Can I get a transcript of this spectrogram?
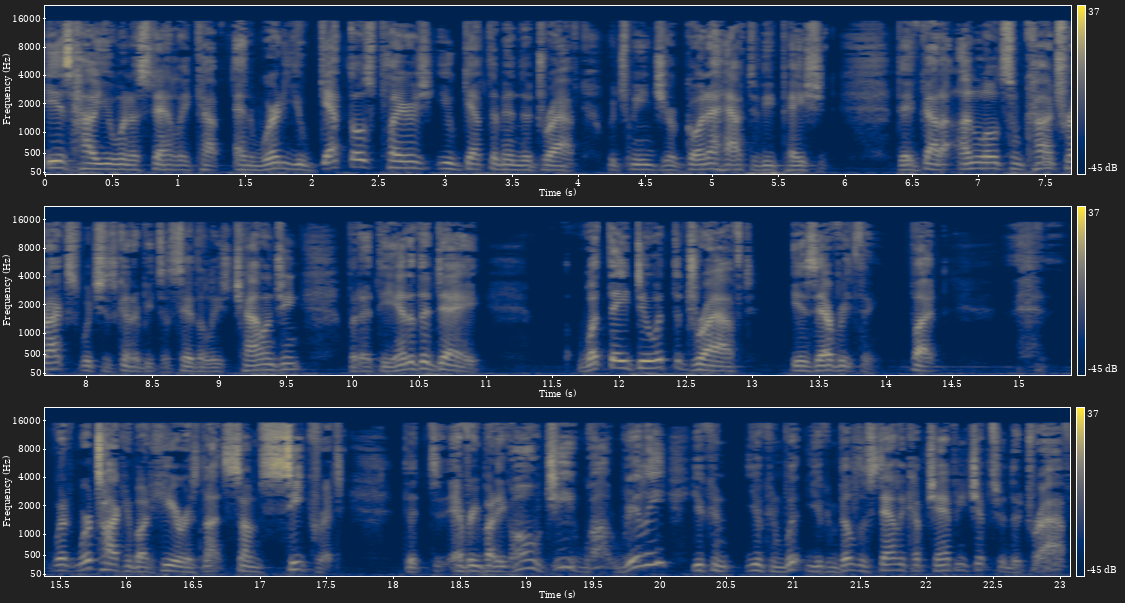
is how you win a Stanley Cup. And where do you get those players? You get them in the draft, which means you're going to have to be patient. They've got to unload some contracts, which is going to be, to say the least, challenging. But at the end of the day, what they do at the draft is everything. But what we're talking about here is not some secret that everybody, oh, gee, wow, really? You can, you can, you can build a Stanley Cup championship through the draft.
